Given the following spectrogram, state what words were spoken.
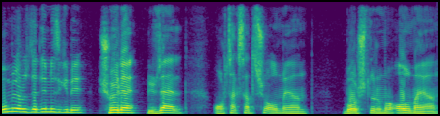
Umuyoruz dediğimiz gibi şöyle güzel, ortak satışı olmayan, borç durumu olmayan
